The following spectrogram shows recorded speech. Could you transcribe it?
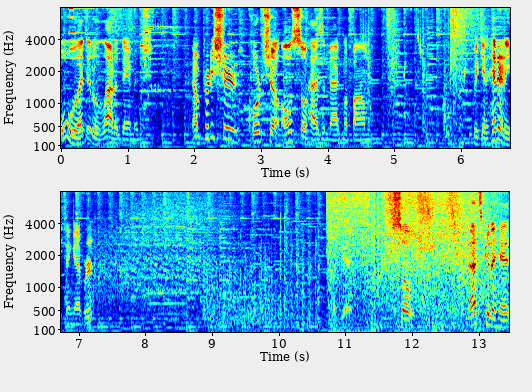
Oh, that did a lot of damage. I'm pretty sure Korcha also has a Magma Bomb. If we can hit anything ever. Okay. So, that's gonna hit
